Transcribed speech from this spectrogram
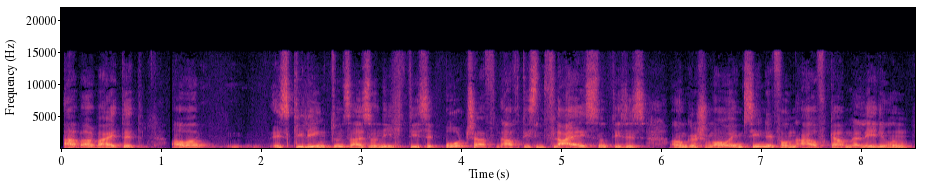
abarbeitet. Aber es gelingt uns also nicht, diese Botschaften, auch diesen Fleiß und dieses Engagement im Sinne von Aufgabenerledigungen,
